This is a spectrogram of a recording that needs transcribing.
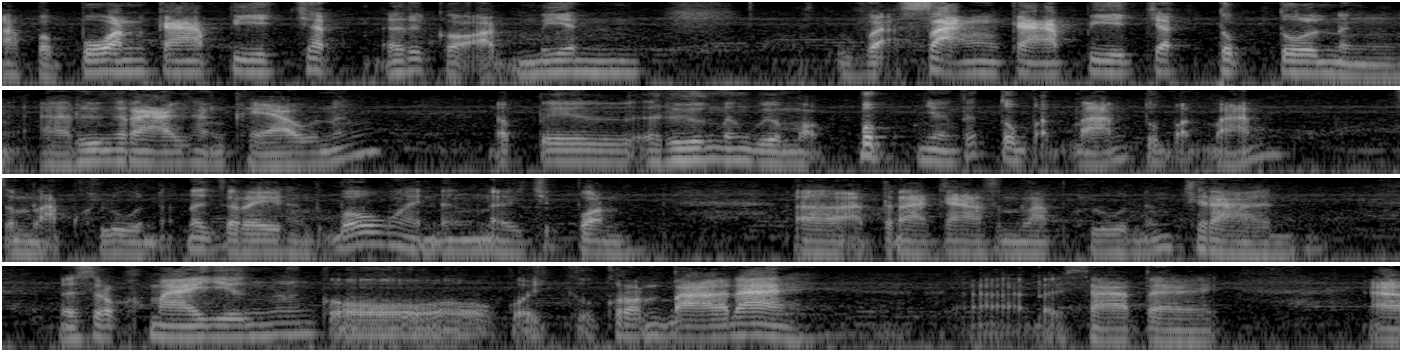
អាប្រព័ន្ធការពារចិត្ត ឬក៏អត់មានវ៉ាក់សាំងការពារចិត្តទប់ទល់នឹងរឿងរ៉ាវខាងក្រៅហ្នឹងដល់ពេលរឿងហ្នឹងវាមកពុបអញ្ចឹងទៅទប់អត់បានទប់អត់បានសម្រាប់ខ្លួននៅកូរ៉េខាងត្បូងហើយនឹងនៅជប៉ុនអត្រាការសម្រាប់ខ្លួនហ្នឹងច្រើននៅស្រុកខ្មែរយើងហ្នឹងក៏ក៏ក្រន់បើដែរដោយសារតែអា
